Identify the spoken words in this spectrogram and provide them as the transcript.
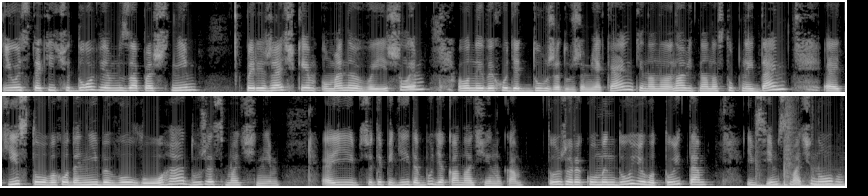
І ось такі чудові запашні пиріжечки у мене вийшли. Вони виходять дуже-дуже м'якенькі. На- на- Навіть на наступний день е, тісто виходить ніби вологе, дуже смачні. Е, І сюди підійде будь-яка начинка. Тож рекомендую, готуйте і всім смачного!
